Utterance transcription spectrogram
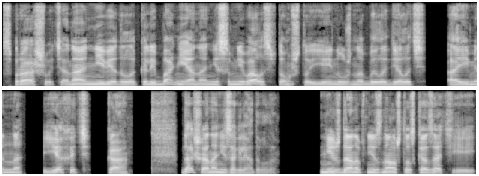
спрашивать. Она не ведала колебаний, она не сомневалась в том, что ей нужно было делать, а именно ехать к. Дальше она не заглядывала. Нежданов не знал, что сказать ей,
